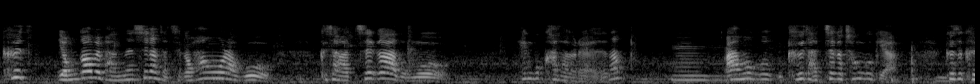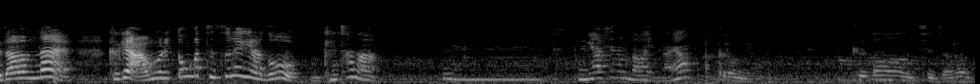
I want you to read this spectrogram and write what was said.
그 영감을 받는 시간 자체가 황홀하고 그 자체가 너무 행복하다 그래야 되나? 음. 아무 그 자체가 천국이야. 그래서 그 다음날 그게 아무리 똥 같은 쓰레기라도 괜찮아. 음, 동의하시는 바가 있나요? 아 그럼요. 어, 그건 진짜로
